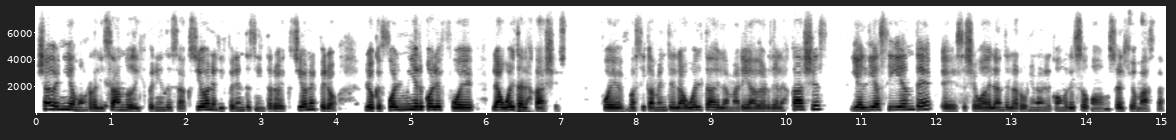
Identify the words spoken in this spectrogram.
Ya veníamos realizando diferentes acciones, diferentes intervenciones, pero lo que fue el miércoles fue la vuelta a las calles. Fue básicamente la vuelta de la marea verde a las calles y al día siguiente eh, se llevó adelante la reunión en el Congreso con Sergio Massa,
